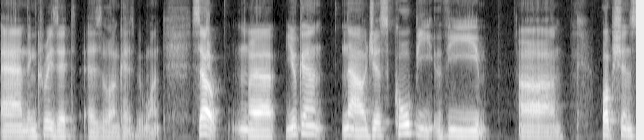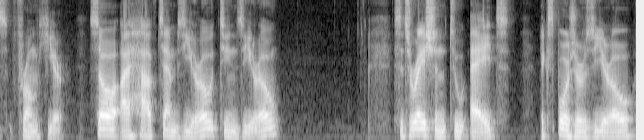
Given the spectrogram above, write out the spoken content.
and increase it as long as we want. So uh, you can now just copy the uh, options from here. So I have temp 0, tint 0, saturation to 8, exposure 0,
